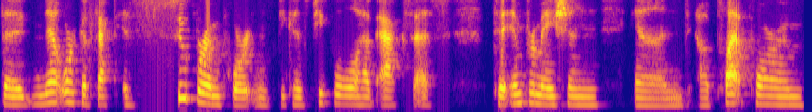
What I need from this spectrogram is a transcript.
the network effect is super important because people will have access to information and a platform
